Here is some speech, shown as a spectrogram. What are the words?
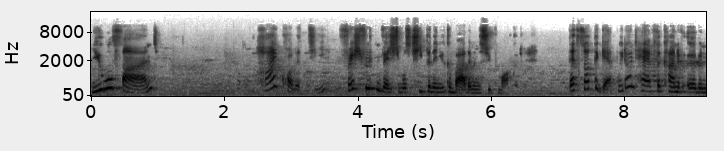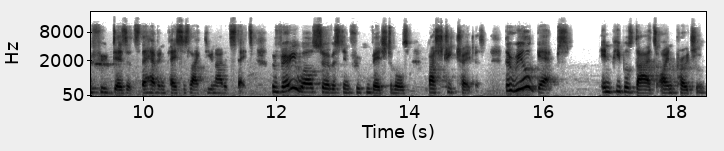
you will find high quality fresh fruit and vegetables cheaper than you can buy them in the supermarket. That's not the gap. We don't have the kind of urban food deserts they have in places like the United States. We're very well serviced in fruit and vegetables by street traders. The real gaps in people's diets are in protein.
